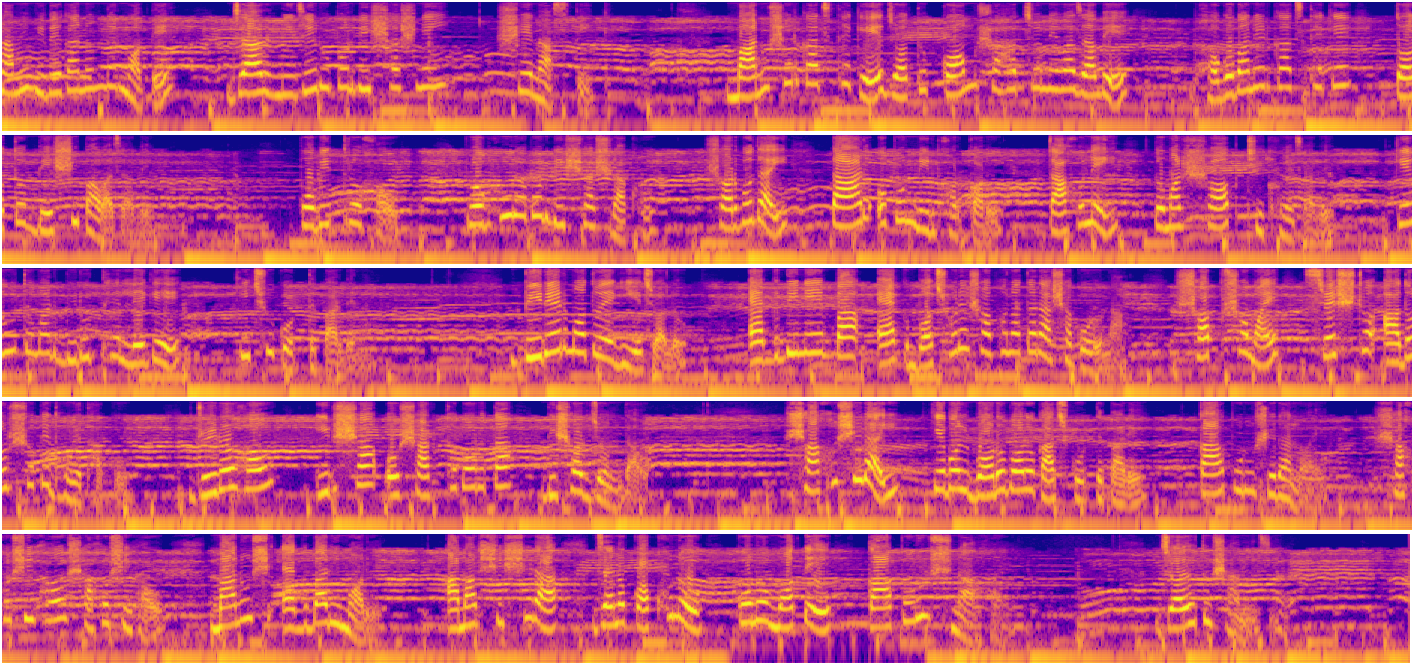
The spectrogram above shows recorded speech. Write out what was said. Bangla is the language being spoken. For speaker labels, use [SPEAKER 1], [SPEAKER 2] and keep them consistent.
[SPEAKER 1] স্বামী বিবেকানন্দের মতে, যার নিজের উপর বিশ্বাস নেই, সে নাস্তিক। মানুষের কাছ থেকে যত কম সাহায্য নেওয়া যাবে, ভগবানের কাছ থেকে তত বেশি পাওয়া যাবে। পবিত্র হও, প্রভুর ওপর বিশ্বাস রাখো, সর্বদাই তার ওপর নির্ভর করো, তাহলেই তোমার সব ঠিক হয়ে যাবে। কেউ তোমার বিরুদ্ধে লেগে কিছু করতে পারবে না। বীরের মতো এগিয়ে চলো একদিনে বা এক বছরে সফলতার আশা করো না। সব সময় শ্রেষ্ঠ আদর্শকে ধরে থাকো। দৃঢ় হও, ঈর্ষা ও স্বার্থপরতা বিসর্জন দাও। সাহসীরাই কেবল বড় বড় কাজ করতে পারে কা পুরুষেরা নয়। সাহসী হও সাহসী হও, মানুষ একবারই মরে। আমার শিষ্যেরা যেন কখনো কোনো মতে কাপুরুষ না হয়। জয়তু স্বামীজি।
